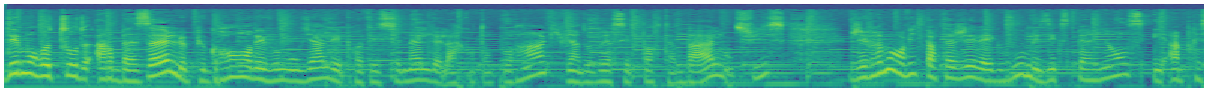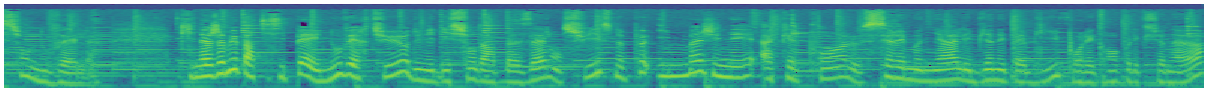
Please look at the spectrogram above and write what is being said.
Dès mon retour de Art Basel, le plus grand rendez-vous mondial des professionnels de l'art contemporain qui vient d'ouvrir ses portes à Bâle en Suisse, j'ai vraiment envie de partager avec vous mes expériences et impressions nouvelles. Qui n'a jamais participé à une ouverture d'une édition d'Art Basel en Suisse ne peut imaginer à quel point le cérémonial est bien établi pour les grands collectionneurs,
